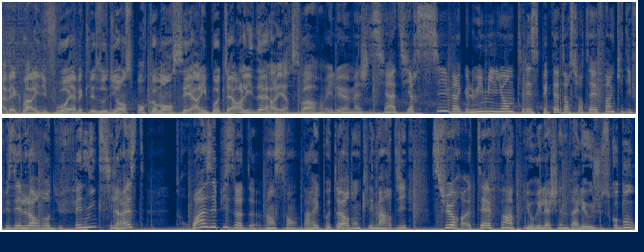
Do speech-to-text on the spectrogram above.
Avec Marie Dufour et avec les audiences pour commencer, Harry Potter leader hier soir. Oui, le magicien attire 6,8 millions de téléspectateurs sur TF1 qui diffusaient l'ordre du Phénix. Il reste trois épisodes, Vincent, d'Harry Potter, donc les mardis sur TF1. A priori, la chaîne va aller jusqu'au bout.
